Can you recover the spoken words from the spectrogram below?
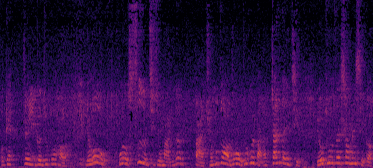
OK，这一个就做好了。然后我有四个气球嘛，那把全部做好之后，我就会把它粘在一起，然后最后在上面写个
